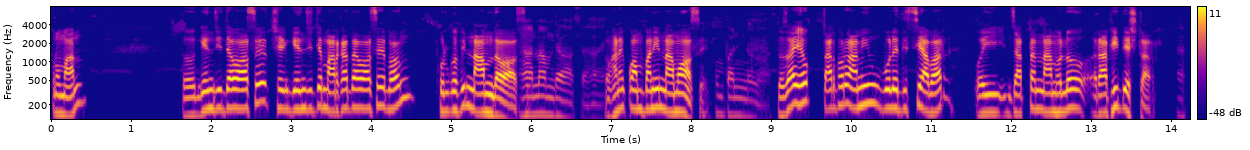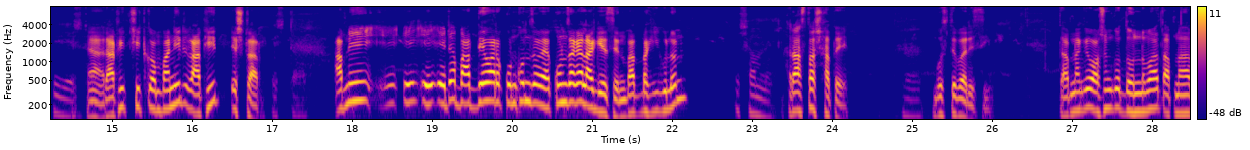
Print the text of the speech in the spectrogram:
প্রমাণ। তো গেঞ্জি দেওয়া আছে সেই গেঞ্জিতে মার্কা দেওয়া আছে এবং ফুলকপির নাম দেওয়া আছে। হ্যাঁ নাম দেওয়া আছে ওখানে কোম্পানির নামও আছে। কোম্পানির নাম তো যাই হোক তারপরে আমিও বলে দিচ্ছি আবার ওই জাতটার নাম হলো রাফিদ স্টার হ্যাঁ রাফিদ শিট কোম্পানির রাফিদ স্টার আপনি এটা বাদ দেওয়ার কোন কোন জায়গায় কোন জায়গায় লাগিয়েছেন? বাদ বাকিগুলো সামনে। রাস্তার সাথে। হ্যাঁ। বুঝতে পারিছি। তো আপনাকে অসংখ্য ধন্যবাদ। আপনার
